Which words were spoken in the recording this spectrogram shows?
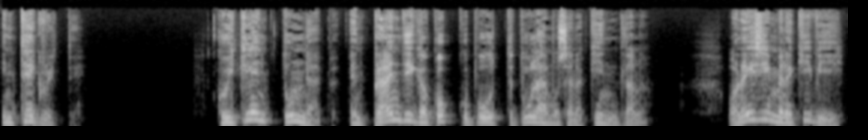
integrity. kui klient tunneb end brändiga kokkupuute tulemusena kindlana, on esimene kivi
